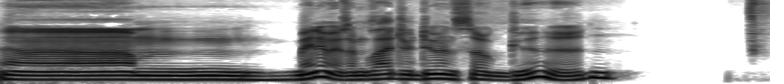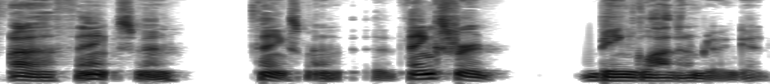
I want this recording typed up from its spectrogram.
Um. Anyways, I'm glad you're doing so good. Uh, thanks, man. Thanks, man. Thanks for being glad that I'm doing good.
